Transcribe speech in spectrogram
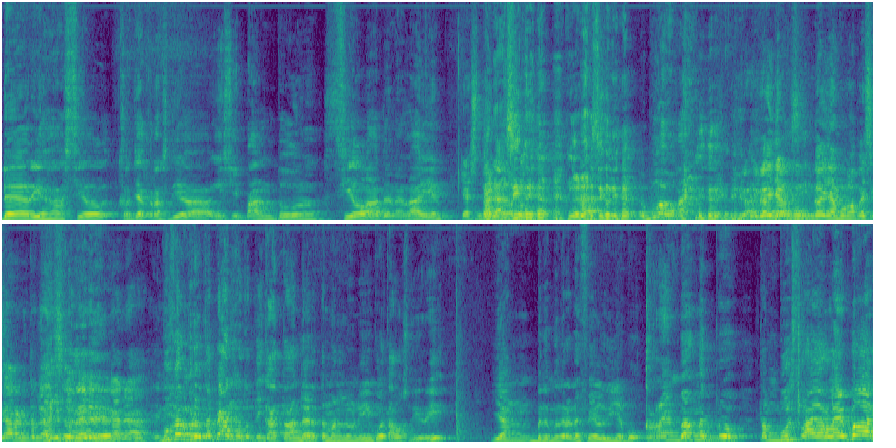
dari hasil kerja keras dia ngisi pantun, sila dan lain-lain. Enggak ada hasilnya, enggak ada hasilnya. Bukan bukan. nggak nggak nyambung nggak nyambung sampai sekarang itu nggak Hasil nggak ada ya? ini. Bukan bro, tapi ada satu tingkatan dari teman lu nih, gue tahu sendiri yang bener-bener ada value-nya, bro. Keren banget, bro. Tembus layar lebar.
